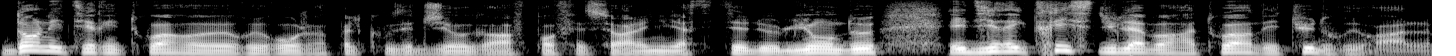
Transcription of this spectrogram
dans les territoires euh, ruraux. Je rappelle que vous êtes géographe, professeur à l'université de Lyon 2 et directrice du laboratoire d'études rurales.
